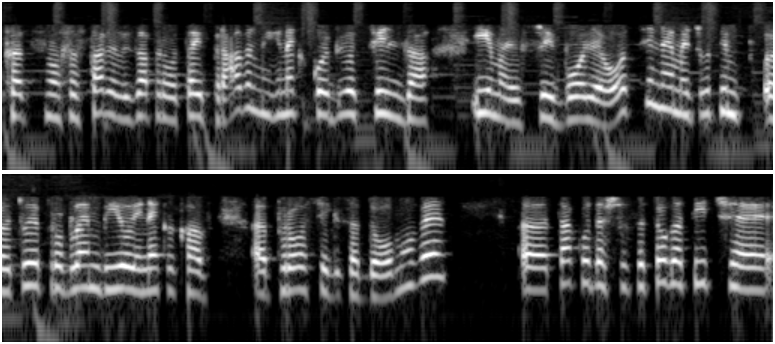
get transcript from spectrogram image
kad smo sastavili zapravo taj pravilnik, nekako je bio cilj da imaju svi bolje ocjene, međutim tu je problem bio i nekakav e, prosjek za domove. E, tako da što se toga tiče,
